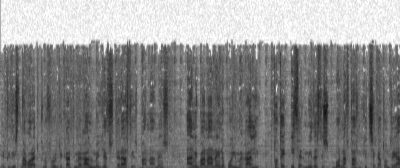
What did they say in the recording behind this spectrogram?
επειδή στην αγορά κυκλοφορούν και κάτι μεγάλου μεγέθους τεράστιες μπανάνες, αν η μπανάνα είναι πολύ μεγάλη, τότε οι θερμίδες της μπορεί να φτάσουν και τις 130.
